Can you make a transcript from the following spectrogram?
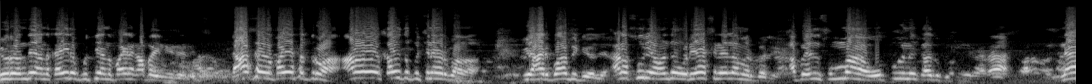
இவர் வந்து அந்த கயிறை பிடிச்சி அந்த பையனை காப்பாத்திக்கிறாரு லாஸ்ட் அந்த பையன் சத்துருவான். ஆனாலும் கழுத்து பிடிச்சினே இருப்பாங்க. யாரு? பாபி டியோல். ஆனா சூர்யா வந்து ஒரு ரியாக்ஷனே இல்லாம இருப்பாரு. அப்ப எது சும்மா ஒப்புக்குன்னு கழுத்து பிடிச்சிக்கிறாரா என்ன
